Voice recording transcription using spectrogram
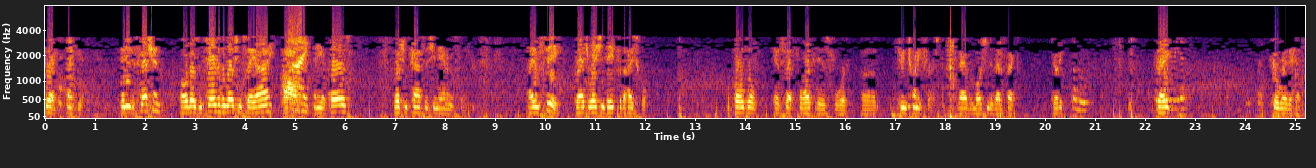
Correct, thank you. Any discussion? All those in favor of the motion say aye. Aye. Any opposed? Motion passes unanimously. Item C, graduation date for the high school. Proposal as set forth is for uh, June 21st. Can I have a motion to that effect? Jody? So moved. Craig, Can you read it? go right ahead.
